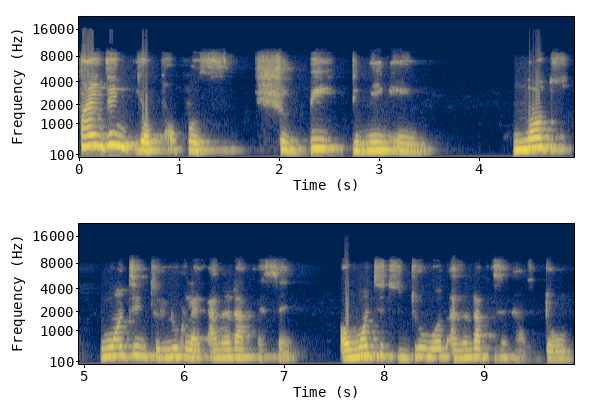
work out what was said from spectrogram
Finding your purpose should be the main aim, not wanting to look like another person or wanting to do what another person has done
